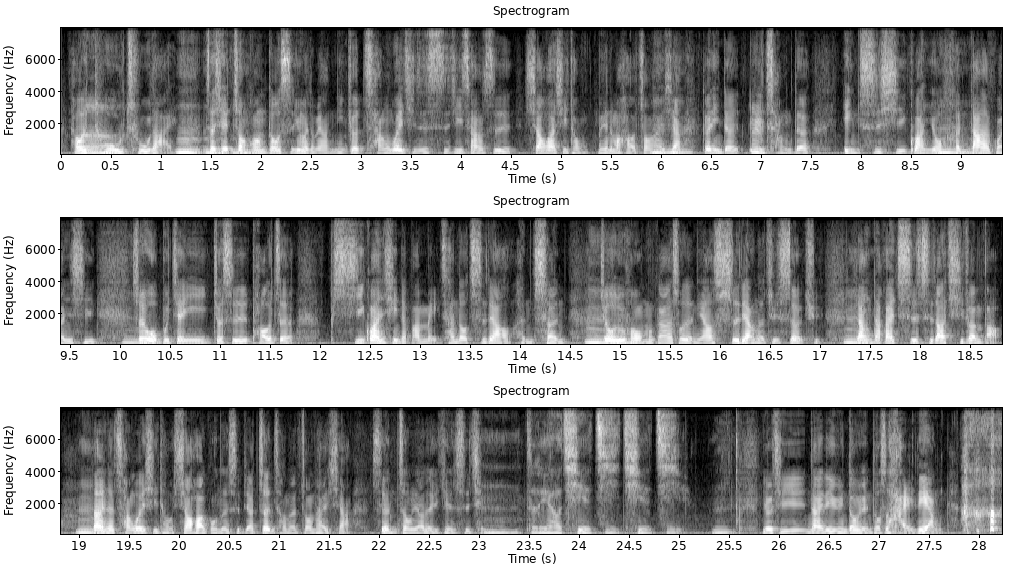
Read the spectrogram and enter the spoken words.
它会吐出来，嗯，这些状况都是因为怎么样？你的肠胃其实实际上是消化系统没那么好的状态下，跟你的日常的饮食习惯有很大的关系。所以我不建议就是跑者习惯性的把每餐都吃掉很撑，就如同我们刚刚说的，你要适量的去摄取，让大概吃吃到七分饱，让你的肠胃系统消化功能是比较正常的状态下，是很重要的一件事情。嗯，这个要切记切记。嗯，尤其耐力运动员都是海量，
